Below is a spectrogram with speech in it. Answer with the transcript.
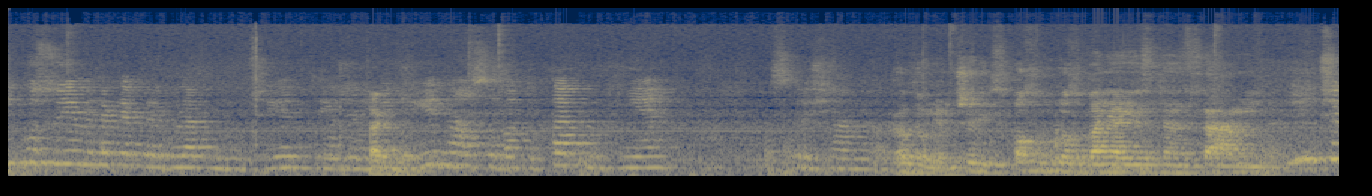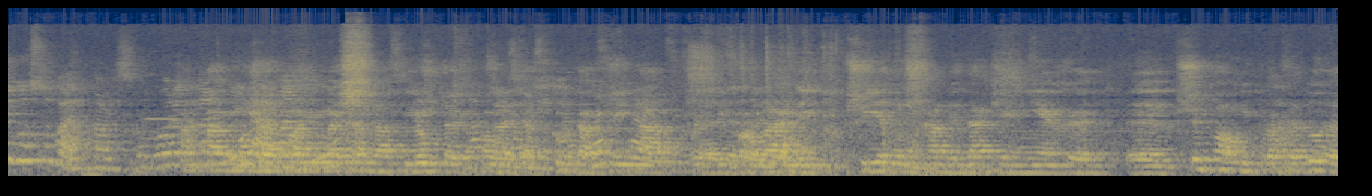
i głosujemy tak jak regulamin był przyjęty. Jeżeli będzie jedna osoba, to tak lub nie skreślamy. Rozumiem, czyli sposób głosowania jest ten sam. I przegłosowali Państwo, bo A, a regulamin może ja Pani mecenas jeszcze komisja skrutacyjna w kwestii formalnej przy jednym kandydacie niech e, przypomni procedurę,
